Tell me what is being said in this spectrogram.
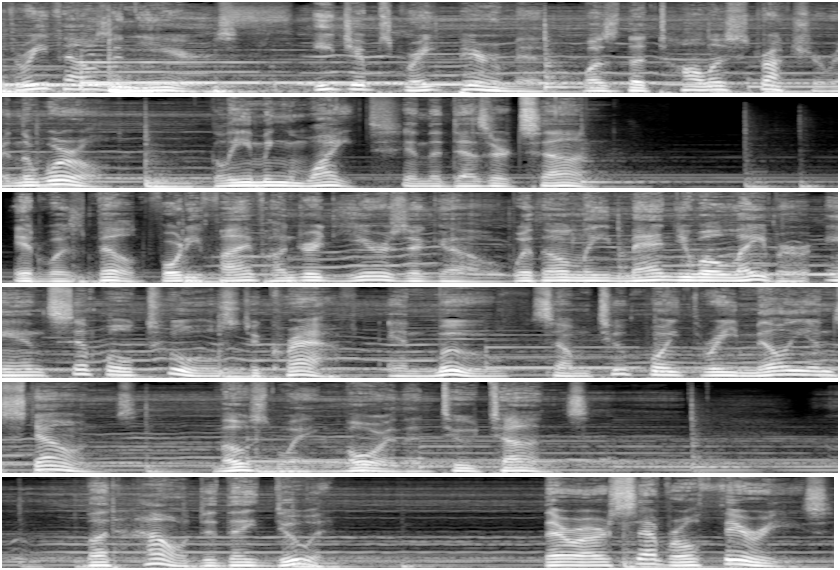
3,000 years, Egypt's Great Pyramid was the tallest structure in the world, gleaming white in the desert sun. It was built 4,500 years ago with only manual labor and simple tools to craft and move some 2.3 million stones, most weighing more than two tons. But how did they do it? There are several theories,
